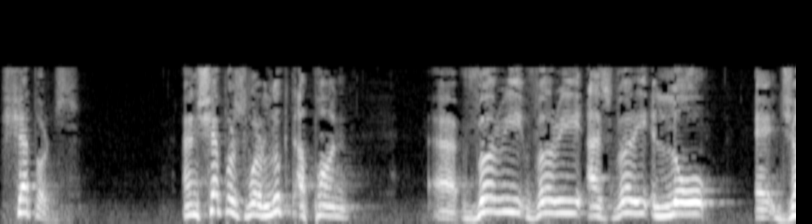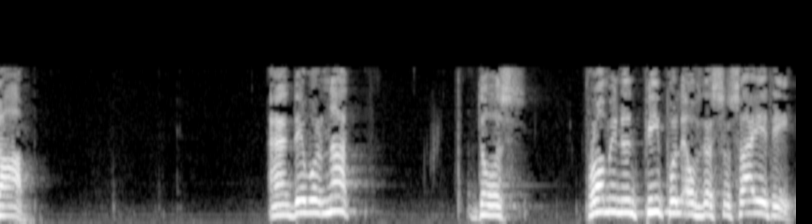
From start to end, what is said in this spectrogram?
shepherds. And shepherds were looked upon uh, very, very, as very low uh, job. And they were not those prominent people of the society.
